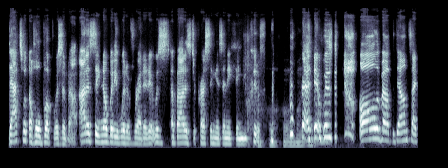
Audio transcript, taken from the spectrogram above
that's what the whole book was about. Honestly, nobody would have read it. It was about as depressing as anything you could have oh, oh, oh read. It was all about the downside.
